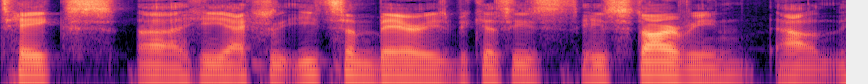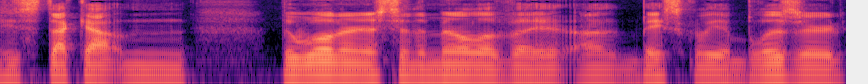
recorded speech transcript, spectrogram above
takes uh, he actually eats some berries because he's he's starving out he's stuck out in the wilderness in the middle of a, a basically a blizzard.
